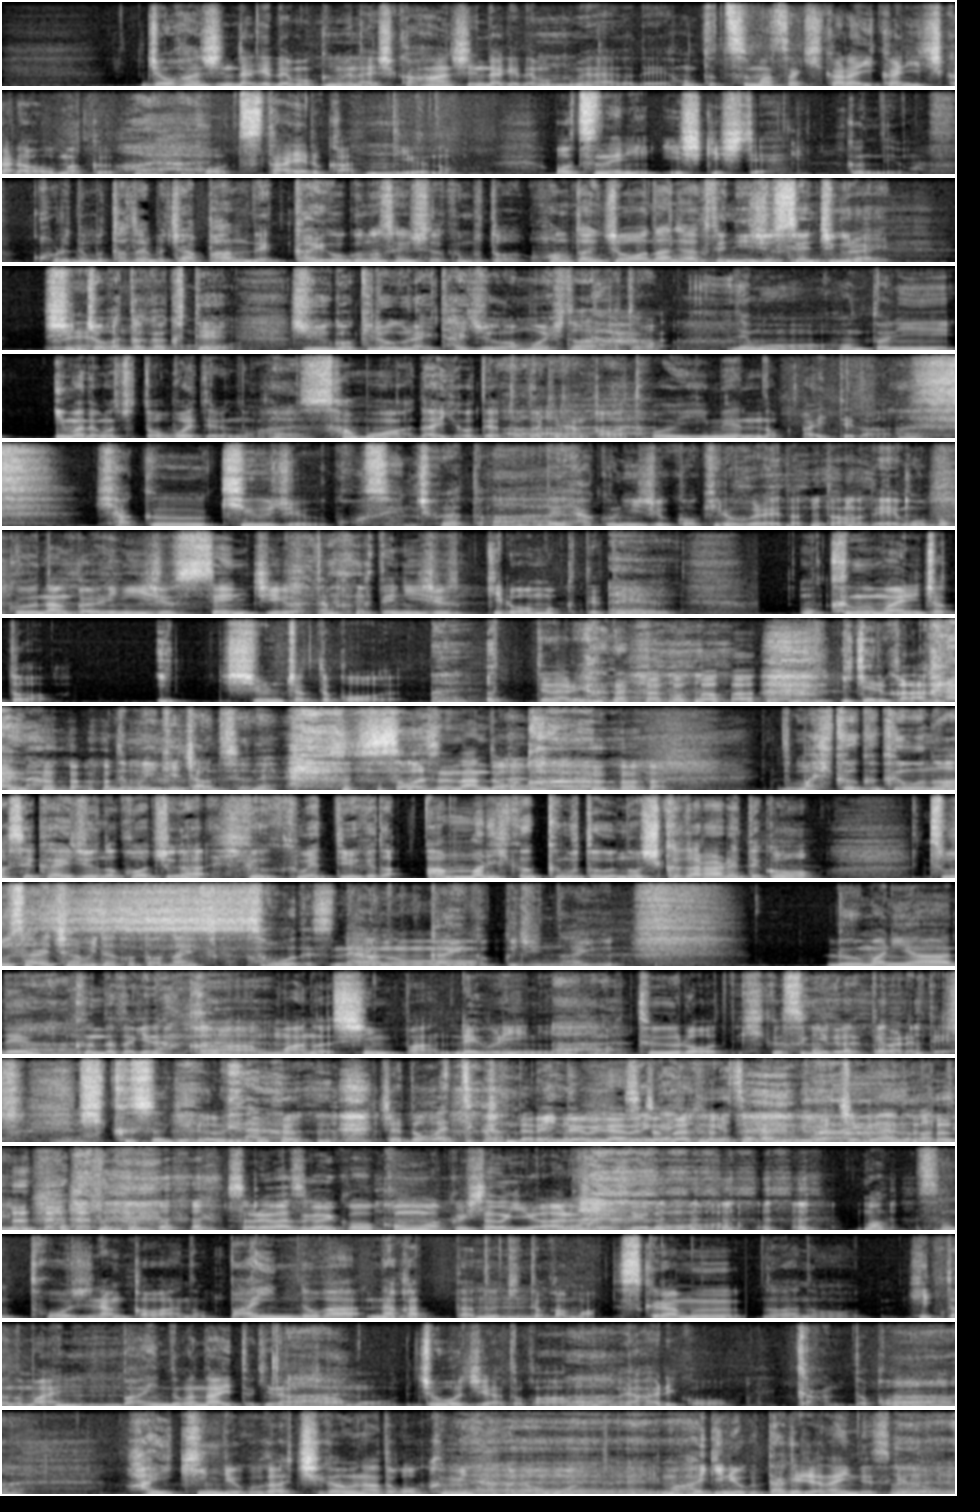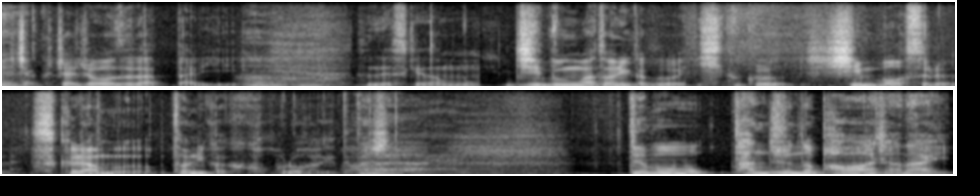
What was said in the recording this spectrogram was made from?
上半身だけでも組めないし、下半身だけでも組めないので、うん、本当つま先からいかに力をうまくこう伝えるかっていうのを常に意識して組んでいます。これでも例えばジャパンで外国の選手と組むと本当に冗談じゃなくて20センチぐらい身長が高くて15キロぐらい体重が重い人なんだと。でも本当に今でもちょっと覚えてるのは、はい、サモア代表でやった時なんかは遠い。面の相手が、はい195センチぐらいだったかな。で、125キロぐらいだったので、もう僕なんかより20センチ高くて20キロ重くてという、もう組む前にちょっと、一瞬ちょっとこう、うってなるような、いけるかなぐらいの。でもいけちゃうんですよね。そうですね、何度かこう。まあ、低く組むのは世界中のコーチが低く組めって言うけど、あんまり低く組むとのしかかられてこう、潰されちゃうみたいなことはないですか？そうですね。あの外国人のああいう。ルーマニアで組んだ時なんかは、もうあの審判レフリーに「 too low 低すぎる」って言われて「低すぎる?」みたいな「じゃあどうやって組んだらいいんだよ」みたいな。ちょっとそれはすごいこう困惑した時があるんですけども。まあその当時なんかはあのバインドがなかった時とかも、スクラムのあのヒットの前にバインドがない時なんかはもうジョージアとかはもうやはりこうガンとこう。背筋力が違うなとこう組みながら思ったり、まあ、背筋力だけじゃないんですけど、めちゃくちゃ上手だったりするんですけども自分はとにかく低く辛抱するスクラムをとにかく心がけてました、ね、でも単純なパワーじゃない、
